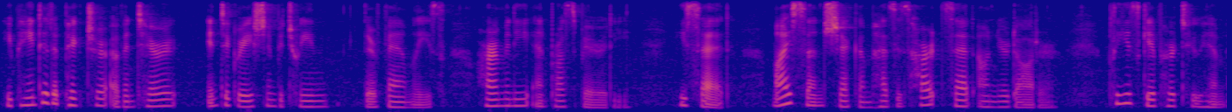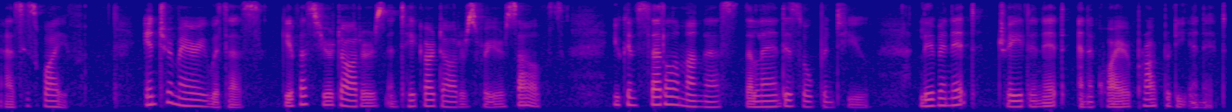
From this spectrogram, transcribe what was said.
He painted a picture of inter- integration between their families, harmony and prosperity. He said, My son Shechem has his heart set on your daughter. Please give her to him as his wife. Intermarry with us, give us your daughters, and take our daughters for yourselves. You can settle among us, the land is open to you. Live in it, trade in it, and acquire property in it.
